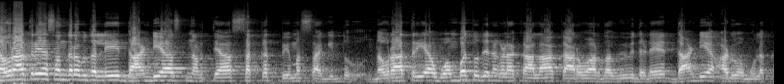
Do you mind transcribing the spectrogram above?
ನವರಾತ್ರಿಯ ಸಂದರ್ಭದಲ್ಲಿ ದಾಂಡಿಯಾಸ್ ನೃತ್ಯ ಸಖತ್ ಫೇಮಸ್ ಆಗಿದ್ದು, ನವರಾತ್ರಿಯ ಒಂಬತ್ತು ದಿನಗಳ ಕಾಲ ಕಾರವಾರದ ವಿವಿಧೆಡೆ ದಾಂಡಿಯಾ ಆಡುವ ಮೂಲಕ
